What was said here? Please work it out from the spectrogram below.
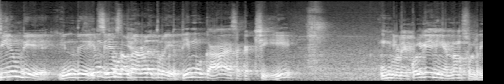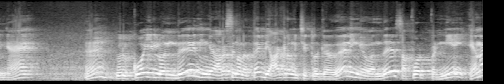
சிஎம்டிஏ இந்திய சமய அறநிலைத்துறை திமுக as a கட்சி உங்களுடைய கொள்கை நீங்க என்னன்னு சொல்றீங்க? அஹ், ஒரு கோயில் வந்து நீங்க அரசு நிலத்தை இப்படி ஆக்கிரமிச்சிட்டு இருக்கிறத நீங்க வந்து சப்போர்ட் பண்ணி ஏன்னா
